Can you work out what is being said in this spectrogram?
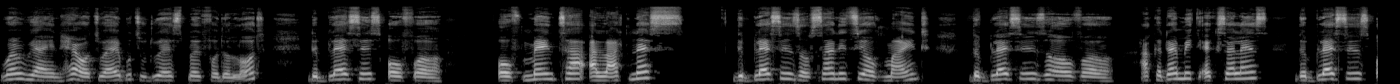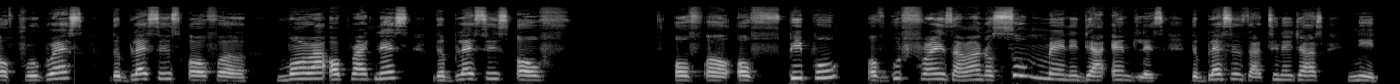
when we are in health, we are able to do exploit for the Lord. The blessings of uh, of mental alertness, the blessings of sanity of mind, the blessings of uh, academic excellence, the blessings of progress, the blessings of uh, moral uprightness, the blessings of of uh, of people, of good friends around us. So many, they are endless. The blessings that teenagers need.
